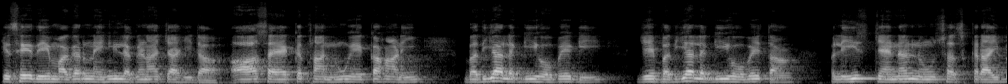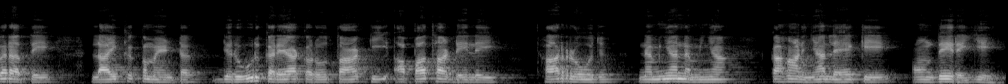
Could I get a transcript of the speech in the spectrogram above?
ਕਿਸੇ ਦੇ ਮਗਰ ਨਹੀਂ ਲੱਗਣਾ ਚਾਹੀਦਾ। ਆਸ ਹੈ ਕਿ ਤੁਹਾਨੂੰ ਇਹ ਕਹਾਣੀ ਵਧੀਆ ਲੱਗੀ ਹੋਵੇਗੀ। ਜੇ ਵਧੀਆ ਲੱਗੀ ਹੋਵੇ ਤਾਂ ਪਲੀਜ਼ ਚੈਨਲ ਨੂੰ ਸਬਸਕ੍ਰਾਈਬਰ ਅਤੇ ਲਾਈਕ ਕਮੈਂਟ ਜ਼ਰੂਰ ਕਰਿਆ ਕਰੋ ਤਾਂ ਕਿ ਆਪਾਂ ਤੁਹਾਡੇ ਲਈ ਹਰ ਰੋਜ਼ ਨਵੀਆਂ-ਨਵੀਆਂ ਕਹਾਣੀਆਂ ਲੈ ਕੇ ਆਉਂਦੇ ਰਹੀਏ।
